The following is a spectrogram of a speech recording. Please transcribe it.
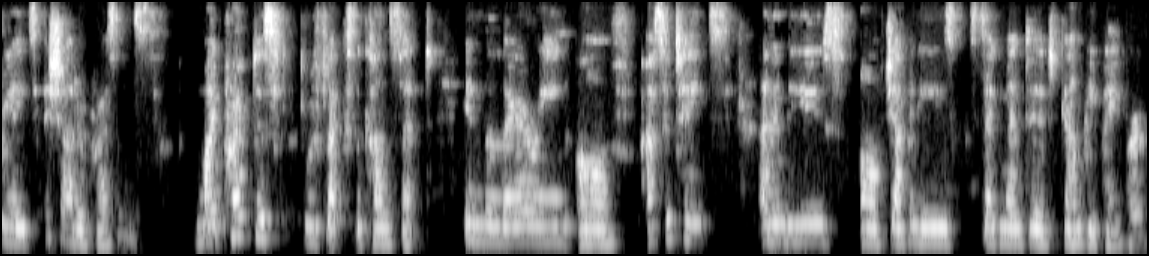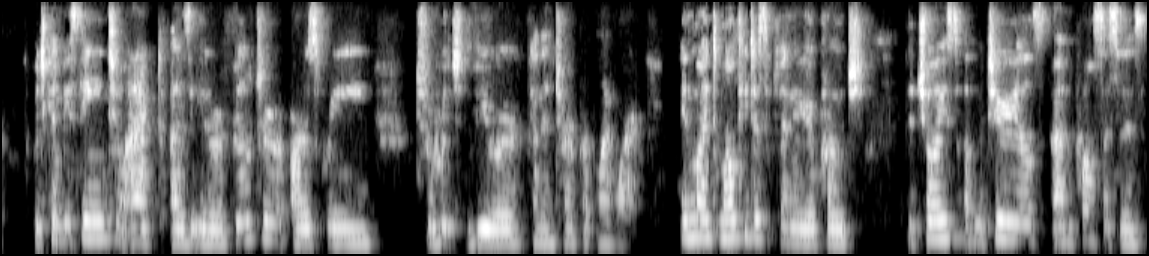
creates a shadow presence. My practice reflects the concept in the layering of acetates and in the use of Japanese segmented Gampi paper, which can be seen to act as either a filter or a screen through which the viewer can interpret my work. In my multidisciplinary approach, the choice of materials and processes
